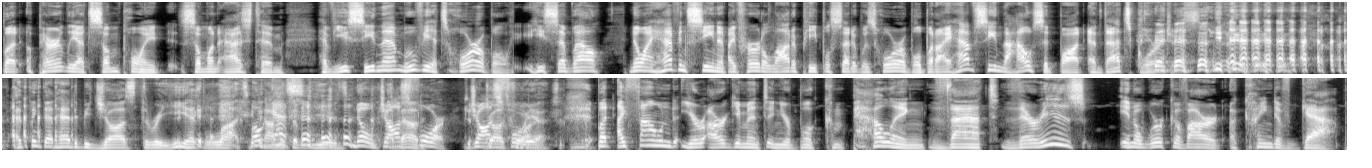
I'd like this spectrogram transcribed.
but apparently at some point someone asked him, Have you seen that movie? It's horrible. He said, Well, no, I haven't seen it. I've heard a lot of people said it was horrible, but I have seen the house it bought, and that's gorgeous. I think that had to be Jaws 3. He has lots of oh, comments yes. of years. No, Jaws 4. Jaws, Jaws 4. 4 yeah. But I found your argument in your book compelling that there is in a work of art a kind of gap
